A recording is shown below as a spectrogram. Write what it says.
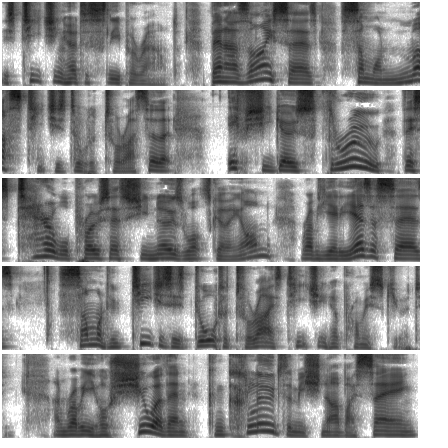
is teaching her to sleep around. Ben Azzai says someone must teach his daughter Torah so that if she goes through this terrible process, she knows what's going on. Rabbi Eliezer says someone who teaches his daughter Torah is teaching her promiscuity. And Rabbi Hoshua then concludes the Mishnah by saying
